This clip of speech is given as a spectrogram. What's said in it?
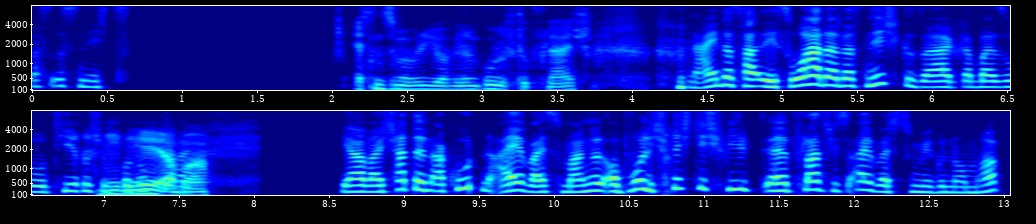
das ist nichts. Essen Sie mal wieder, wieder ein gutes Stück Fleisch. Nein, das hat, so hat er das nicht gesagt, aber so tierische Nee, Produkte nee, halt. aber Ja, weil ich hatte einen akuten Eiweißmangel, obwohl ich richtig viel äh, pflanzliches Eiweiß zu mir genommen habe.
